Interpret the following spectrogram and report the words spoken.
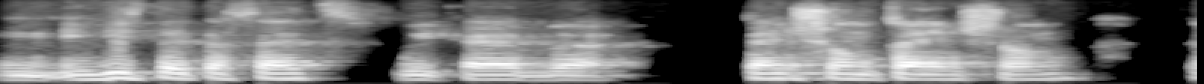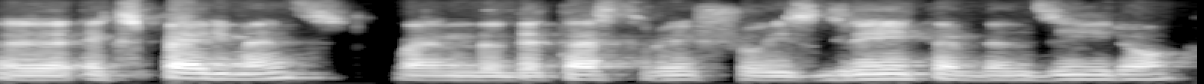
in, in, these data sets, we have tension-tension uh, experiments when the, the, test ratio is greater than zero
